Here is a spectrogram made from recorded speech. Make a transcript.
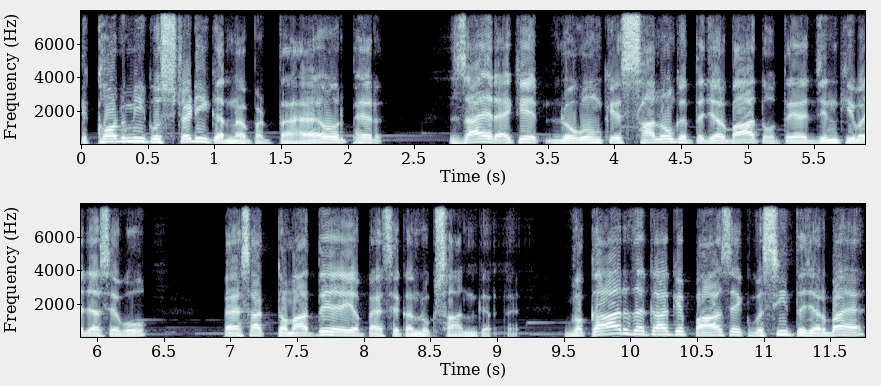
इकोनॉमी को स्टडी करना पड़ता है और फिर ज़ाहिर है कि लोगों के सालों के तजर्बात होते हैं, जिनकी वजह से वो पैसा कमाते हैं या पैसे का नुकसान करते हैं। वकार जका के पास एक वसी तजर्बा है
